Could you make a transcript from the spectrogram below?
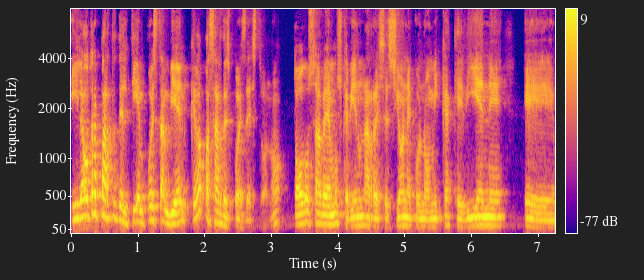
Y la otra parte del tiempo es también, ¿qué va a pasar después de esto? ¿no? Todos sabemos que viene una recesión económica, que viene eh,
